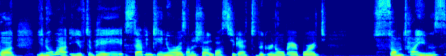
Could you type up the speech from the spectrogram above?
but you know what? You have to pay seventeen euros on a shuttle bus to get to the Grenoble airport. Sometimes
